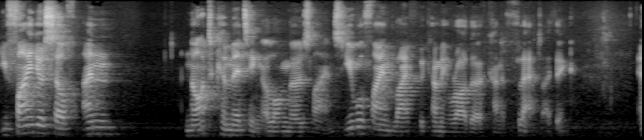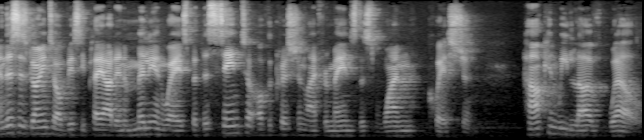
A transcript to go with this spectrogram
you find yourself un, not committing along those lines, you will find life becoming rather kind of flat, I think. And this is going to obviously play out in a million ways, but the center of the Christian life remains this one question how can we love well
